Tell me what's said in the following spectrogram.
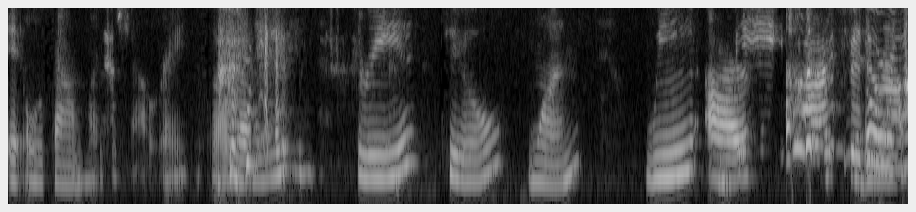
it will sound like a shout, right? So ready? Three, two, one. We are We are Fedora.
